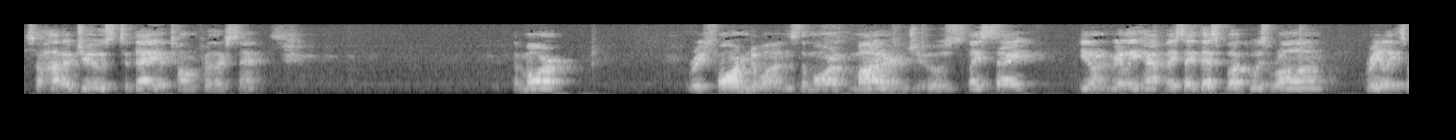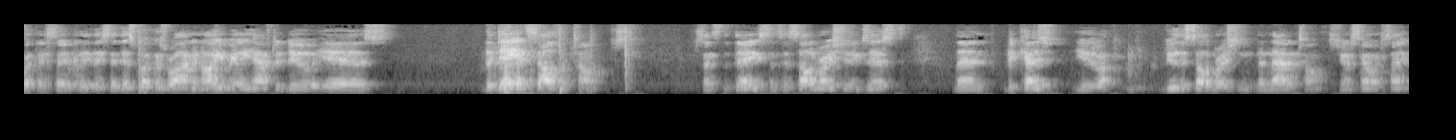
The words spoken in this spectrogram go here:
So, how do Jews today atone for their sins? The more reformed ones, the more modern Jews, they say, you don't really have, they say this book was wrong, really, is what they say, really. They say this book is wrong, and all you really have to do is the day itself atones. Since the day, since the celebration exists, then because you do the celebration, then that atones. You understand what I'm saying?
